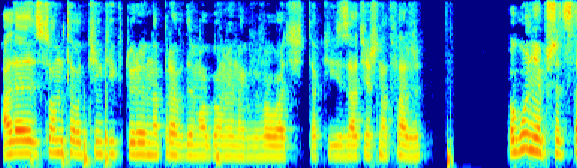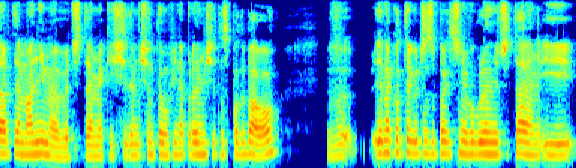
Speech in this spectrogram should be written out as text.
ale są te odcinki, które naprawdę mogą jednak wywołać taki zacierz na twarzy. Ogólnie przed startem anime wyczytałem jakieś 70 tomów i naprawdę mi się to spodobało. W, jednak od tego czasu praktycznie w ogóle nie czytałem i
